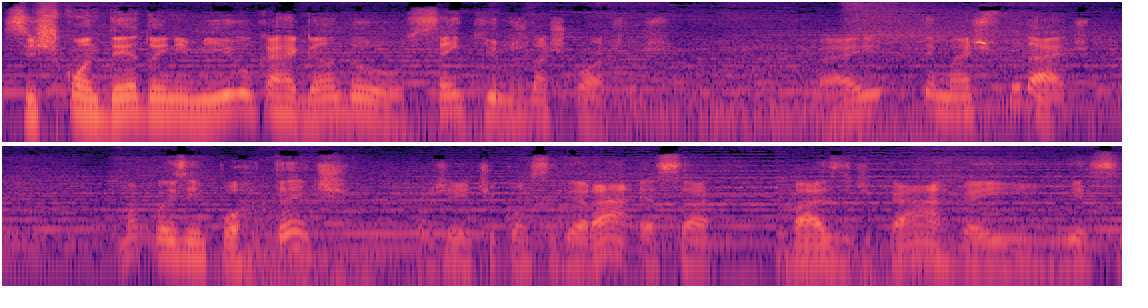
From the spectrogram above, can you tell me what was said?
se esconder do inimigo carregando 100 quilos nas costas. Você vai ter mais dificuldade. Uma coisa importante para a gente considerar essa base de carga e esse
